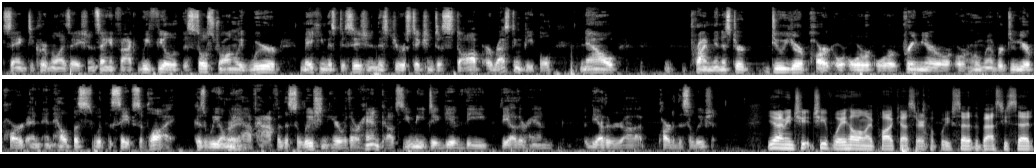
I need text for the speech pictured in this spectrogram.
saying decriminalization, and saying, in fact, we feel this so strongly, we're making this decision in this jurisdiction to stop arresting people. Now, Prime Minister, do your part, or or, or Premier, or, or whomever, do your part, and, and help us with the safe supply because we only right. have half of the solution here with our handcuffs. You need to give the the other hand, the other uh, part of the solution. Yeah, I mean, Chief, Chief Weighill on my podcast there a couple weeks said it the best. He said,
